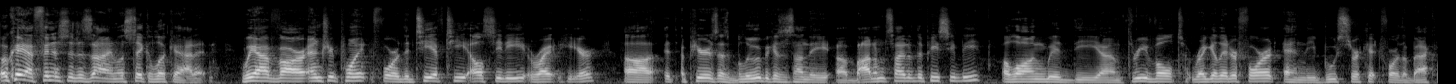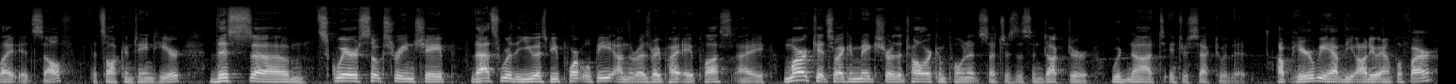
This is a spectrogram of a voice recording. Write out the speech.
Okay, I finished the design. Let's take a look at it. We have our entry point for the TFT LCD right here. Uh, it appears as blue because it's on the uh, bottom side of the PCB, along with the um, 3 volt regulator for it and the boost circuit for the backlight itself. That's all contained here. This um, square silkscreen shape, that's where the USB port will be on the Raspberry Pi A+. Plus. I marked it so I can make sure the taller components, such as this inductor, would not intersect with it. Up here we have the audio amplifier.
